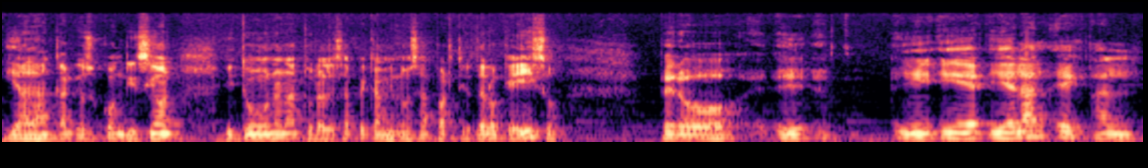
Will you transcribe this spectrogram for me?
Y Adán cambió su condición y tuvo una naturaleza pecaminosa a partir de lo que hizo. Pero, eh, y, él eh, al,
